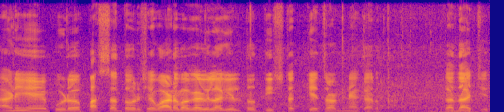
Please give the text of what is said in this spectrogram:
आणि पुढं पाच सात वर्ष वाट बघावी लागेल तो तीस टक्के चढण्याकरता. कदाचित.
